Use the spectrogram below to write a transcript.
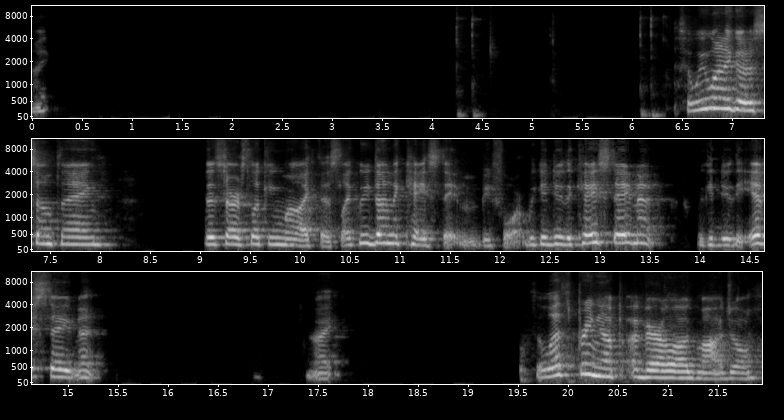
Right? So we want to go to something that starts looking more like this, like we've done the case statement before. We could do the case statement, we could do the if statement, right? So let's bring up a Verilog module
